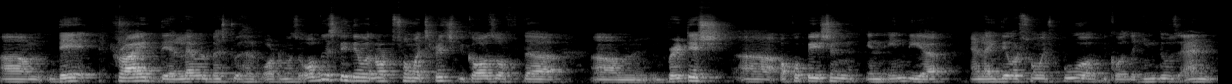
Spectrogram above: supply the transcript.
um, they tried their level best to help Ottomans. Obviously, they were not so much rich because of the um, British uh, occupation in India, and like they were so much poor because the Hindus and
